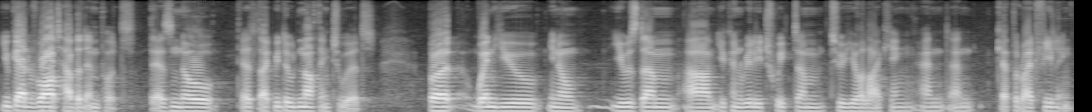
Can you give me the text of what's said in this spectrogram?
you get raw tablet input. There's no, there's like we do nothing to it. But when you, you know, use them, um, you can really tweak them to your liking and, and get the right feeling.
